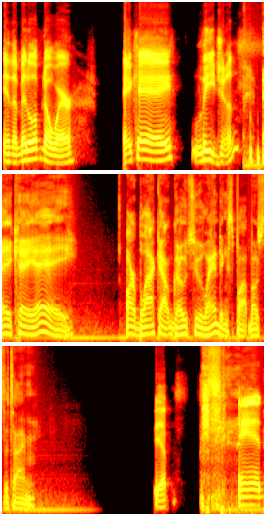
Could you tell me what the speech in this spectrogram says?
in the middle of nowhere, aka Legion. aka our blackout go-to landing spot most of the time. Yep. And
